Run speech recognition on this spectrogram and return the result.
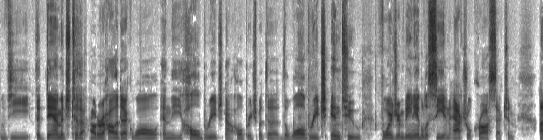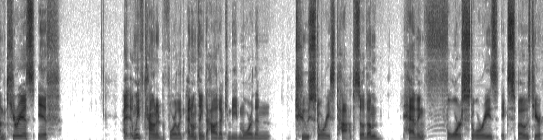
the the damage to the outer holodeck wall and the hull breach, not hull breach, but the the wall breach into Voyager and being able to see an actual cross section. I'm curious if and we've counted before. Like I don't think the holodeck can be more than two stories top. So them having four stories exposed here,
